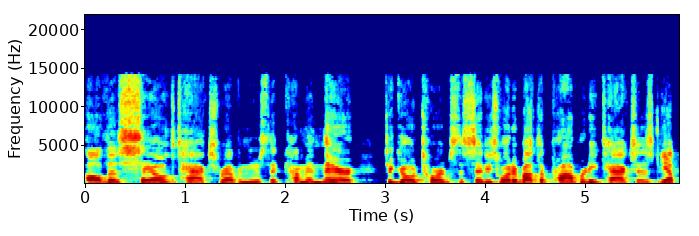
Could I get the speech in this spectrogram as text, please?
all the sales tax revenues that come in there to go towards the cities? What about the property taxes? Yep.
